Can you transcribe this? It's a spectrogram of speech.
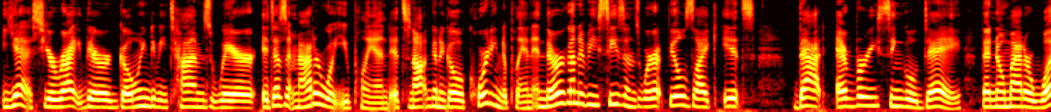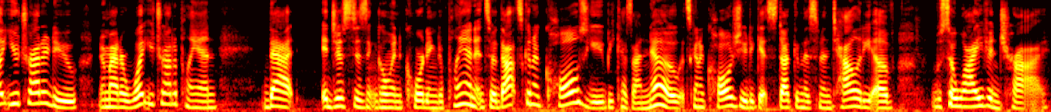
yes, you're right. There are going to be times where it doesn't matter what you planned. It's not going to go according to plan. And there are going to be seasons where it feels like it's that every single day that no matter what you try to do, no matter what you try to plan, that it just isn't going according to plan. And so that's going to cause you, because I know it's going to cause you to get stuck in this mentality of, so why even try?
